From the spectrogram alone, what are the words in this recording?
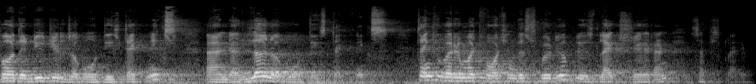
further details about these techniques and uh, learn about these techniques. Thank you very much for watching this video. Please like, share and subscribe.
